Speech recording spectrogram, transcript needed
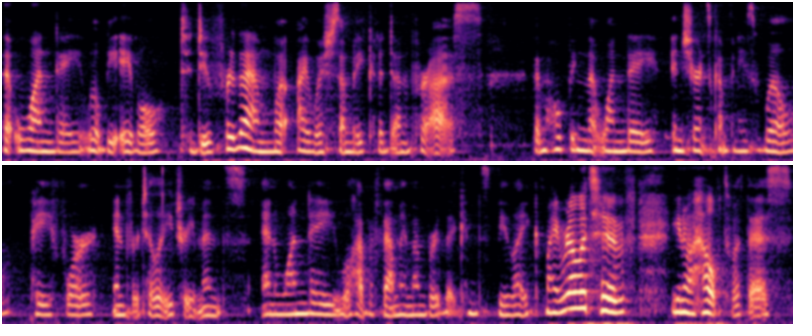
that one day we'll be able to do for them what I wish somebody could have done for us. I'm hoping that one day insurance companies will pay for infertility treatments, and one day we'll have a family member that can be like, my relative, you know, helped with this.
